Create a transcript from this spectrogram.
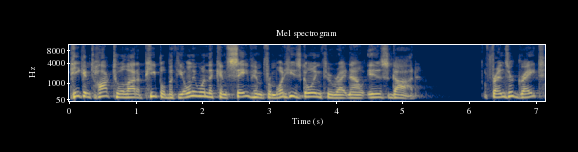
He can talk to a lot of people, but the only one that can save him from what he's going through right now is God. Friends are great.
